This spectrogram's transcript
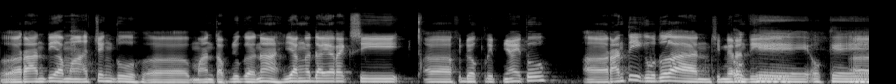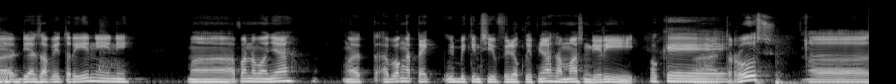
Eh, Ranti sama Aceng tuh eh, mantap juga. Nah, yang ngedirect si eh, video klipnya itu eh, Ranti kebetulan si Miranti Oke, oke. eh, Dian Savitri ini nih apa namanya nge apa ngetek bikin si video klipnya sama sendiri. Oke. Nah, terus eh,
